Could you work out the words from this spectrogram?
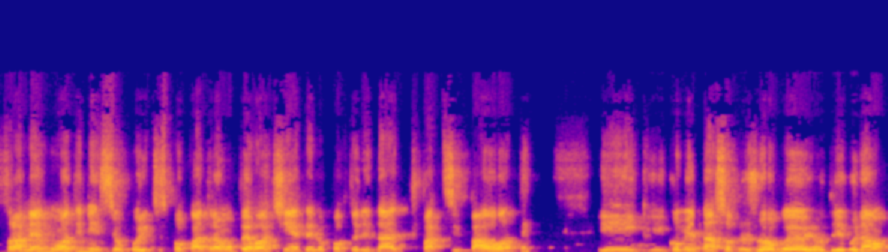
o Flamengo ontem venceu o Corinthians por 4x1. O Perrotinha teve a oportunidade de participar ontem e, e, comentar sobre o jogo, eu e o Rodrigo não.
